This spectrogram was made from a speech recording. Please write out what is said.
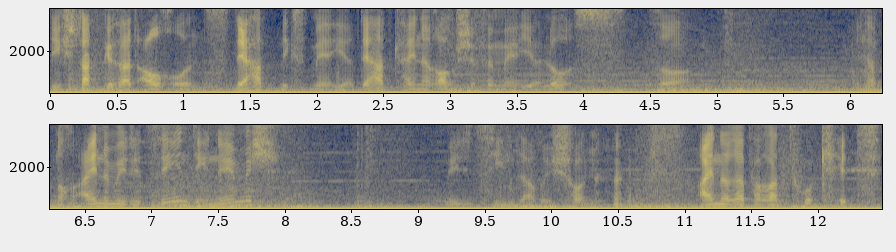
Die Stadt gehört auch uns. Der hat nichts mehr hier. Der hat keine Raumschiffe mehr hier. Los. So. Ich habe noch eine Medizin, die nehme ich. Medizin, sage ich schon. eine Reparaturkit.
